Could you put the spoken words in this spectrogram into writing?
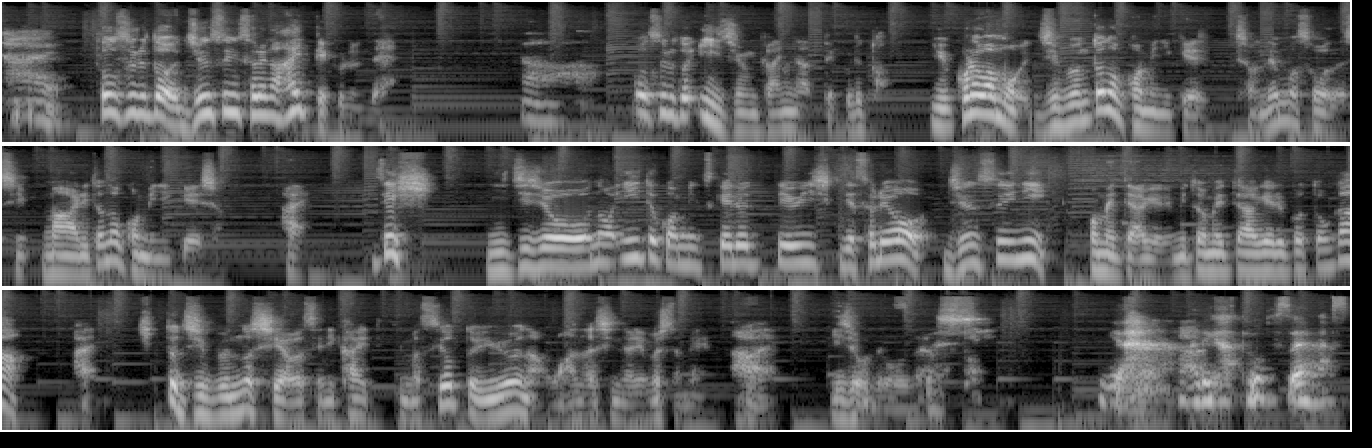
はい。そうすると純粋にそれが入ってくるんで。あそうするといい循環になってくるという。これはもう自分とのコミュニケーションでもそうだし、周りとのコミュニケーション。はい。ぜひ日常のいいとこを見つけるっていう意識で、それを純粋に褒めてあげる、認めてあげることが、はい、きっと自分の幸せに返ってきますよというようなお話になりましたね。はい。以上でございます。いや、ありがとうございます。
